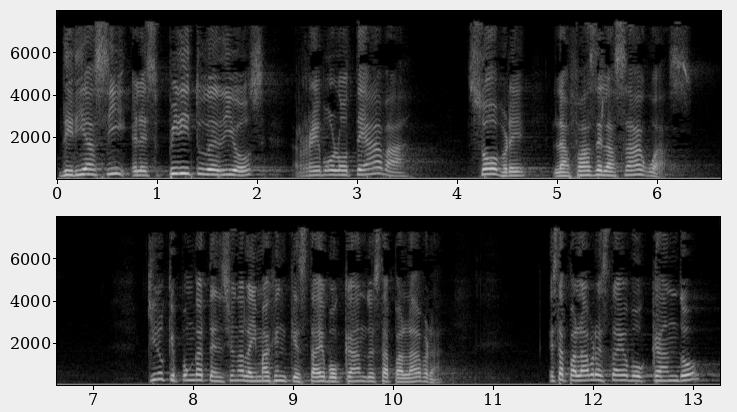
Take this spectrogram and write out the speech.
diría así, el Espíritu de Dios revoloteaba sobre la faz de las aguas. Quiero que ponga atención a la imagen que está evocando esta palabra. Esta palabra está evocando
